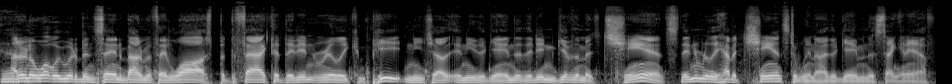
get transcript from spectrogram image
yeah. I don't know what we would have been saying about them if they lost, but the fact that they didn't really compete in each other in either game, that they didn't give them a chance, they didn't really have a chance to win either game in the second half.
